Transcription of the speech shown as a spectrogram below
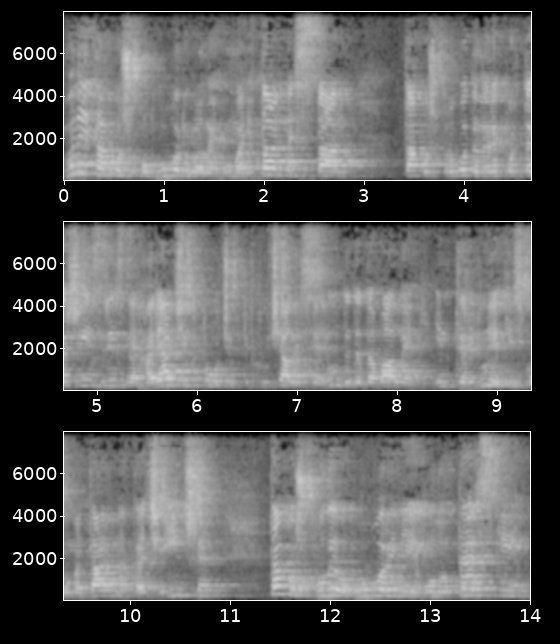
Вони також обговорювали гуманітарний стан, також проводили репортажі з різних гарячих точок, підключалися люди, де давали інтерв'ю, якийсь коментар на те чи інше. Також були обговорені волонтерські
